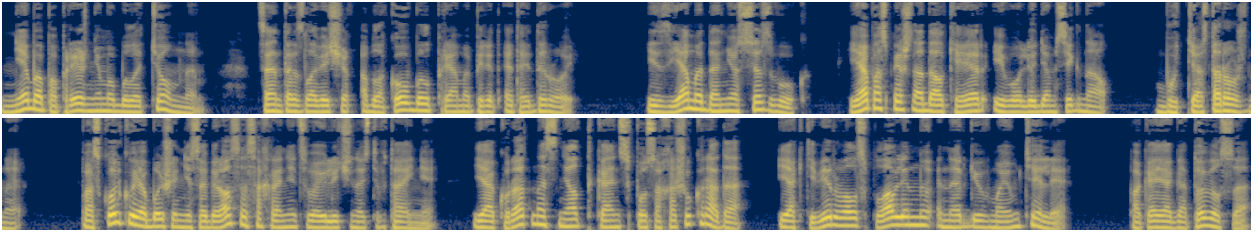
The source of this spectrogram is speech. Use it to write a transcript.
Небо по-прежнему было темным. Центр зловещих облаков был прямо перед этой дырой. Из ямы донесся звук. Я поспешно дал Кеэр и его людям сигнал. «Будьте осторожны». Поскольку я больше не собирался сохранять свою личность в тайне, я аккуратно снял ткань с посоха Шукрада и активировал сплавленную энергию в моем теле. Пока я готовился,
